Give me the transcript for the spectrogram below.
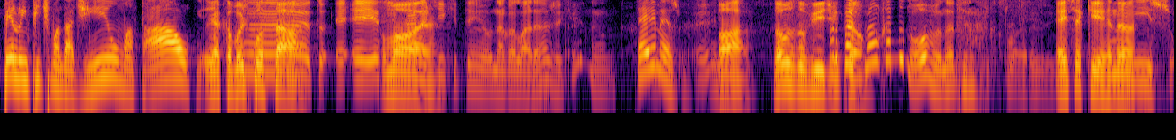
pelo impeachment da Dilma tal. Ele acabou de postar, É, tô- é, é esse Uma cara hora. aqui que tem o negócio laranja aqui? Não. É ele mesmo. Ó, vamos no vídeo Ele parece então. mais o cara do novo, né? É esse aqui, Renan. Isso.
